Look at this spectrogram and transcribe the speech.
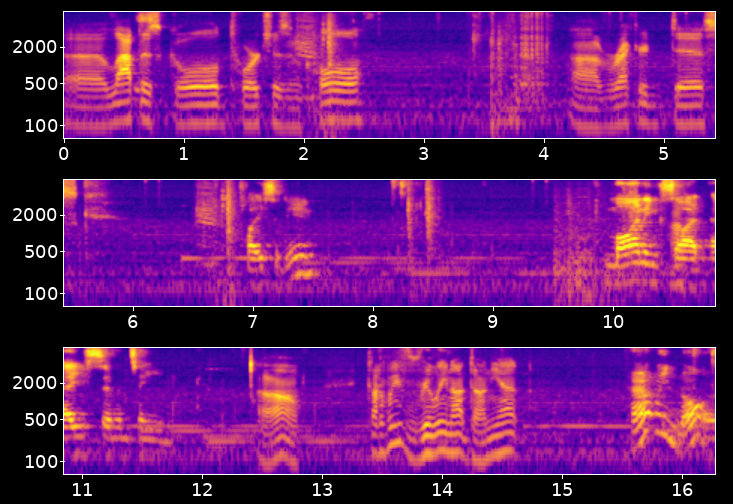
Uh, lapis, gold, torches, and coal. Uh, record disc. Place it in. Mining site A17. Oh, God, are we really not done yet? Apparently not.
